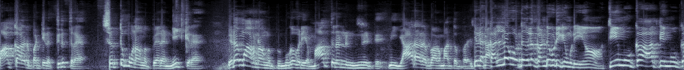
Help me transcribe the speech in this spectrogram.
வாக்காளர் பட்டியலை திருத்துறேன் செத்து போனவங்க பேரை நீக்கிறேன் இடமாறினவங்க இப்ப முகவரியை மாத்துறேன்னு நின்னுட்டு நீ யார் யாரை பார்க்க மாத்த போற? இல்ல கள்ள ஓட்டுகளை கண்டுபிடிக்க முடியும். திமுக அதிமுக.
